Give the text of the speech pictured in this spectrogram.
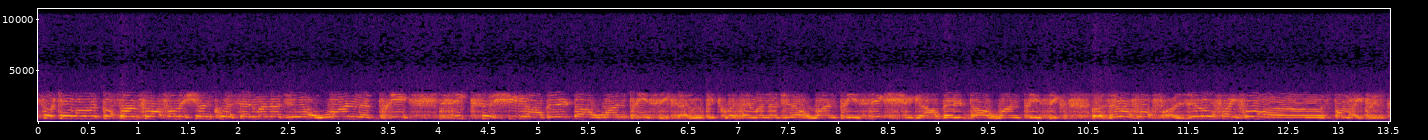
Yes, okay, 100% for information, QSL manager 136, Sugar Delta 136. I repeat, QSL manager 136, Sugar Delta 136. Uh, 054, 054 uh, standby, please.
